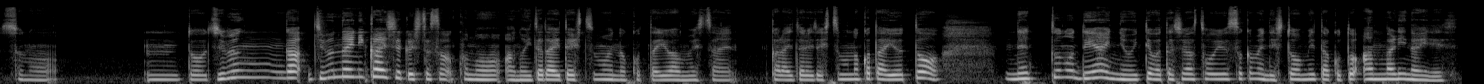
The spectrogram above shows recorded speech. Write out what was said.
その、うんと、自分が、自分なりに解釈したそ、この、あの、いただいた質問の答え、岩虫さんからいただいた質問の答えを言うと、ネットの出会いにおいて私はそういう側面で人を見たことあんまりないです。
